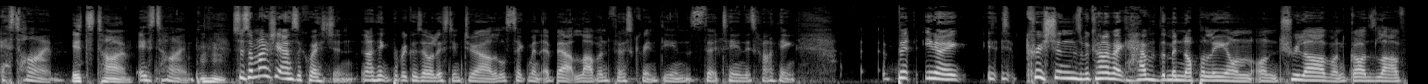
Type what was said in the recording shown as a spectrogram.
it's time. It's time. It's time. So someone actually asked a question, and I think probably because they were listening to our little segment about love in First Corinthians 13, this kind of thing. But, you know, Christians, we kind of like have the monopoly on, on true love, on God's love.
